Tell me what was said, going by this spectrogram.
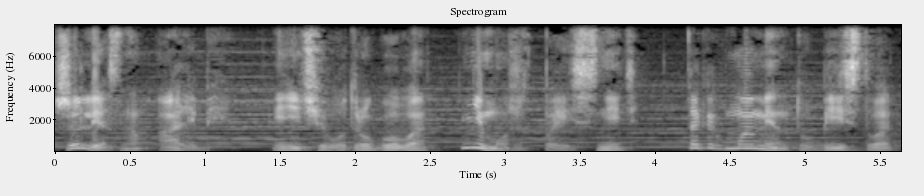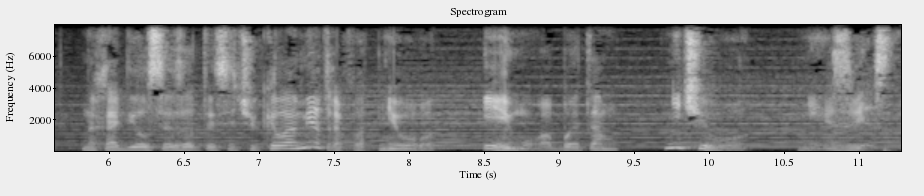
железном алиби, и ничего другого не может пояснить, так как в момент убийства находился за тысячу километров от него, и ему об этом ничего не известно.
